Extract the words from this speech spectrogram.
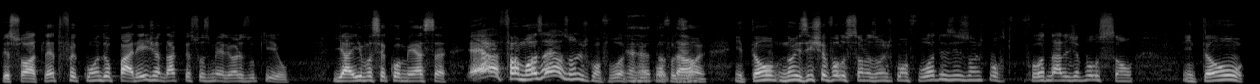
pessoal atleta, foi quando eu parei de andar com pessoas melhores do que eu. E aí você começa. É a famosa é a zona de conforto, né? Comfort zone. Então não existe evolução na zona de conforto, não existe zona de conforto na área de evolução. Então,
